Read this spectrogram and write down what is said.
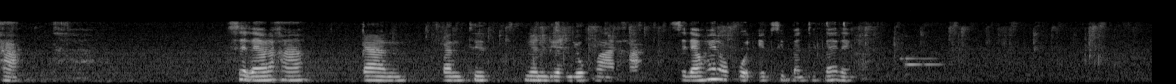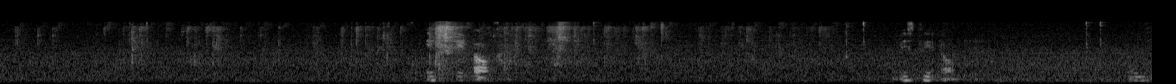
ค่ะ เสร็จแล้วนะคะ การบันทึกเงินเดือนยกมานะคะ เสร็จแล้วให้เรากด F10 บันทึกได้เลยค่ะ F10 ออกค่ะ F10 ออก โอเค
